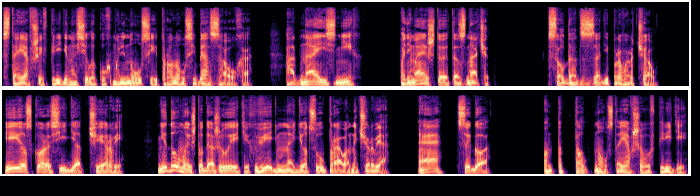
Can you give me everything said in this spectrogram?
Стоявший впереди носилок ухмыльнулся и тронул себя за ухо. «Одна из них. Понимаешь, что это значит?» Солдат сзади проворчал. «Ее скоро съедят черви. Не думай, что даже у этих ведьм найдется управа на червя. А, Цыго?» Он подтолкнул стоявшего впереди.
